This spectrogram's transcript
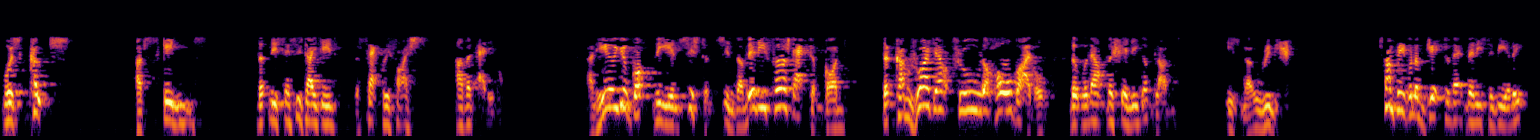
was coats of skins that necessitated the sacrifice of an animal. And here you've got the insistence in the very first act of God that comes right out through the whole Bible that without the shedding of blood is no remission. Some people object to that very severely,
